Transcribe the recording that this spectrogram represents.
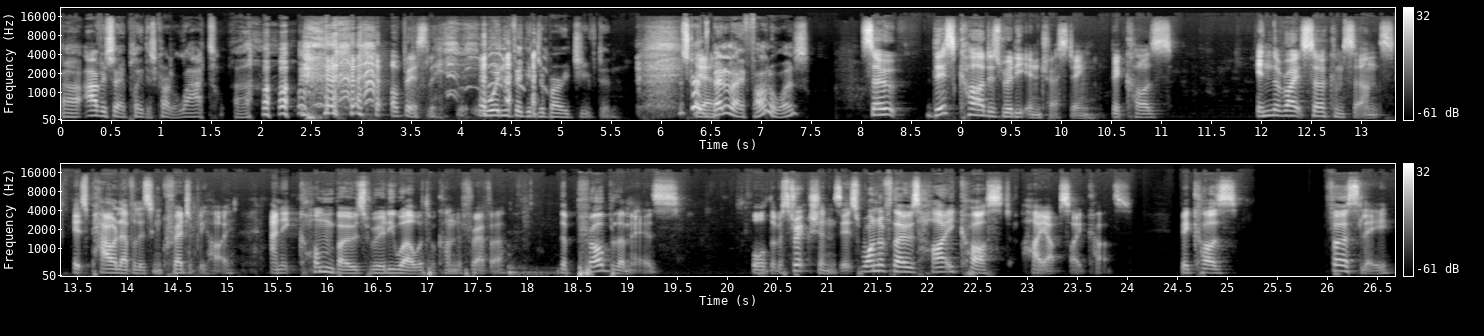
Uh, obviously, I played this card a lot. Uh, obviously. what do you think of Jabari Chieftain? This card's yeah. better than I thought it was. So this card is really interesting because in the right circumstance, its power level is incredibly high and it combos really well with Wakanda Forever. The problem is all the restrictions. It's one of those high cost, high upside cards because, firstly,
